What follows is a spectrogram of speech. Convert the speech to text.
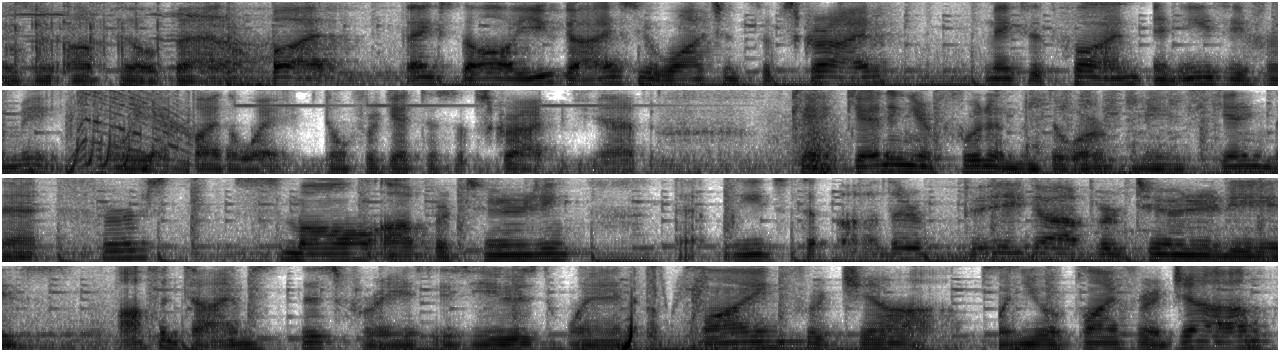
is an uphill battle. But thanks to all you guys who watch and subscribe, makes it fun and easy for me. Oh yeah, by the way, don't forget to subscribe if you haven't. Okay, getting your foot in the door means getting that first small opportunity that leads to other big opportunities. Oftentimes, this phrase is used when applying for jobs. When you apply for a job,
